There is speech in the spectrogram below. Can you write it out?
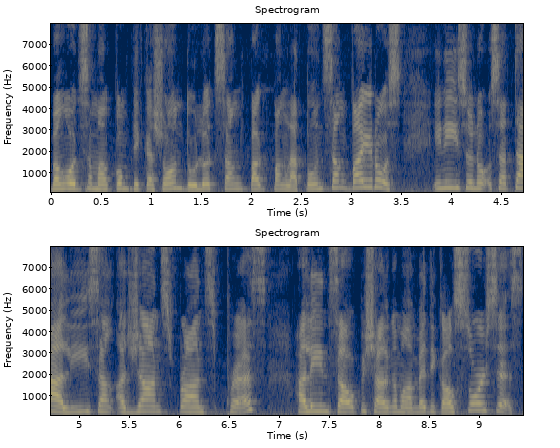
bangod sa mga komplikasyon dulot sang pagpanglaton sang virus. Inisuno sa tali sang Agence France Presse halin sa opisyal nga mga medical sources.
